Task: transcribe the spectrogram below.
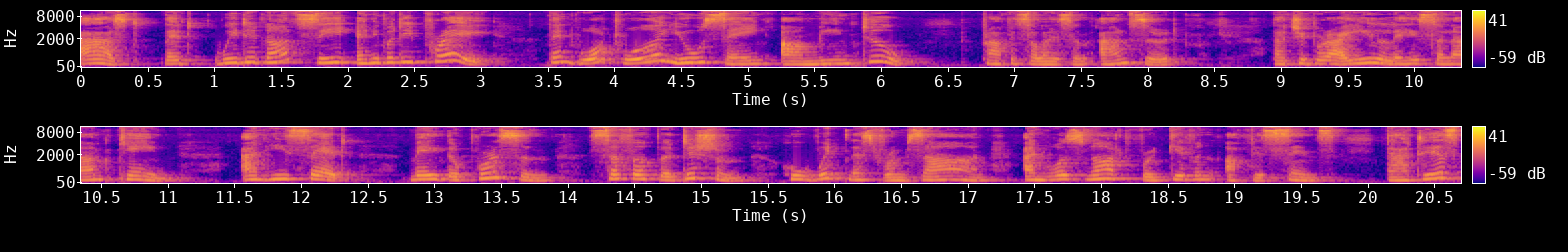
asked that we did not see anybody pray. Then what were you saying Ameen to? Prophet answered that salam came and he said, May the person suffer perdition who witnessed Ramzan and was not forgiven of his sins. That is,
